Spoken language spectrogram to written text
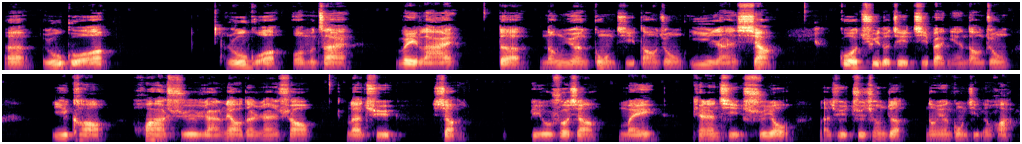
呃，如果如果我们在未来。的能源供给当中，依然像过去的这几百年当中，依靠化石燃料的燃烧来去像，比如说像煤、天然气、石油来去支撑着能源供给的话，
